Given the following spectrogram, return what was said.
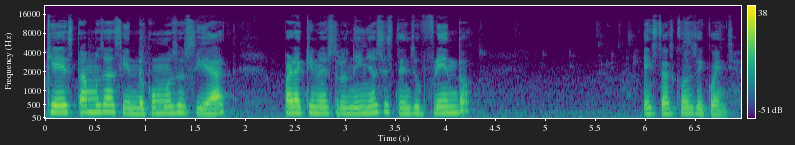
¿qué estamos haciendo como sociedad para que nuestros niños estén sufriendo estas consecuencias?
